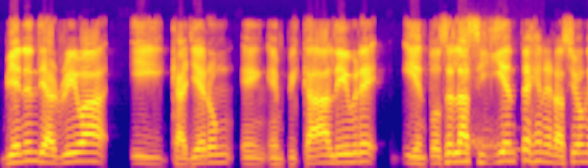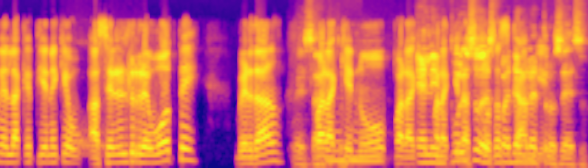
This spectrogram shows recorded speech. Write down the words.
vienen de arriba y cayeron en picada libre y entonces la siguiente generación es la que tiene que hacer el rebote ¿verdad? Para que no, para, para que las cosas después del retroceso.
